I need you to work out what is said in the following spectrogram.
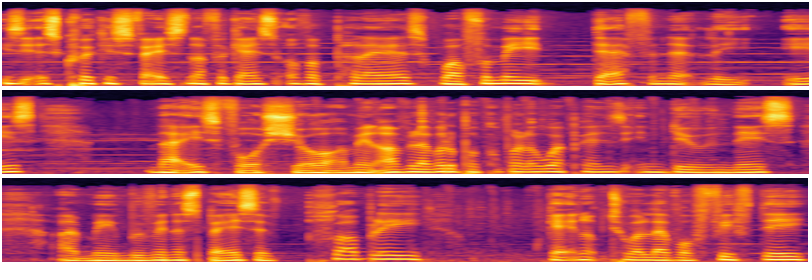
Is it as quick as facing off against other players? Well, for me, definitely is. That is for sure. I mean, I've leveled up a couple of weapons in doing this. I mean, within a space of probably getting up to a level 50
